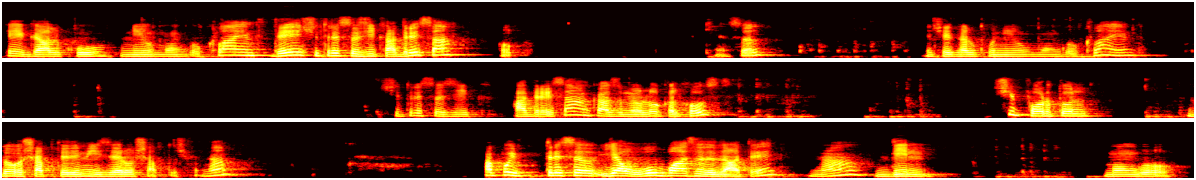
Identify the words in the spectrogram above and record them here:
egal cu new Mongo Client de și trebuie să zic adresa. Oh. Cancel. Deci egal cu new Mongo Client și trebuie să zic adresa, în cazul meu localhost, și portul 27017, da? Apoi trebuie să iau o bază de date da? din Mongo,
